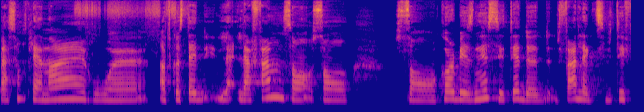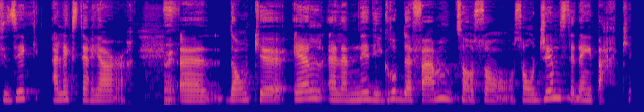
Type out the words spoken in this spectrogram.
Passion plein ou euh, en tout cas c'était la, la, femme son, son son core business, c'était de, faire de l'activité physique à l'extérieur. Euh, donc, euh, elle, elle amenait des groupes de femmes. Son, son, son gym, c'était dans un parc.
